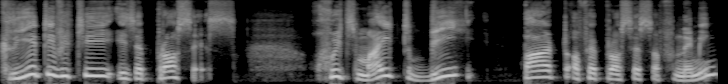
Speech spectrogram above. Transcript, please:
creativity is a process which might be part of a process of naming,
